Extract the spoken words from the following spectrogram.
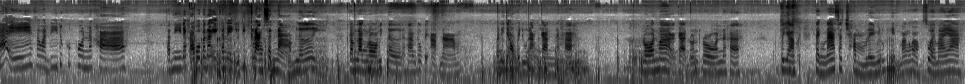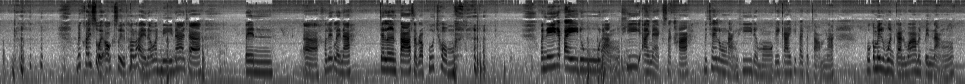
จ้าเอสวัสดีทุกคนนะคะตอนนี้นะคะโบมานั่งเอกคเนกอยู่ที่กลางสนามเลยกำลังรอมิเตอร์นะคะโดไปอาบน้ำวันนี้จะออกไปดูหนังกันนะคะ ร้อนมากอากาศร้อนๆนะคะ พยายามแต่งหน้าซะฉ่ำเลยไม่รู้เห็นบ้างหรือเปล่า สวยไหมอะ ไม่ค่อยสวยออกสื่อเท่าไหร่นะ วันนี้น่าจะเป็นอ่าเขาเรียกอะไรนะ เจริญตาสำหรับผู้ชม วันนี้จะไปดูหนังที่ IMAX นะคะ ไม่ใช่โรงหนังที่เดอะมอลล์ใกล้ ๆ ที่ไปประจำนะพวกก็ไม่รู้เหมือนกันว่ามันเป็นหนัง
